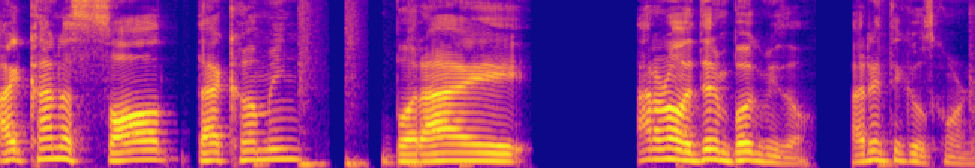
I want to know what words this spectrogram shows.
I kind of saw that coming, but I I don't know, it didn't bug me though. I didn't think it was corny.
